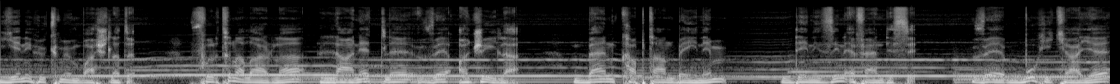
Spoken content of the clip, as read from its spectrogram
Yeni hükmüm başladı. Fırtınalarla, lanetle ve acıyla ben Kaptan Beynim, denizin efendisi ve bu hikaye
